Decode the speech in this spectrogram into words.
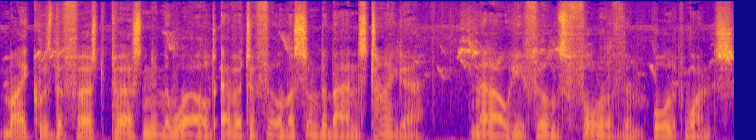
Mike was the first person in the world ever to film a Sundarbans tiger. Now he films four of them all at once.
